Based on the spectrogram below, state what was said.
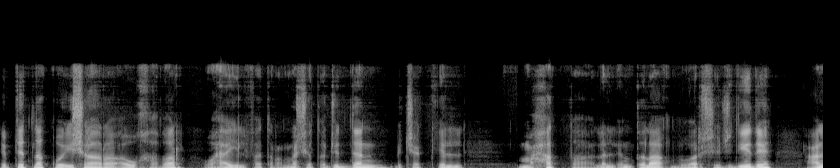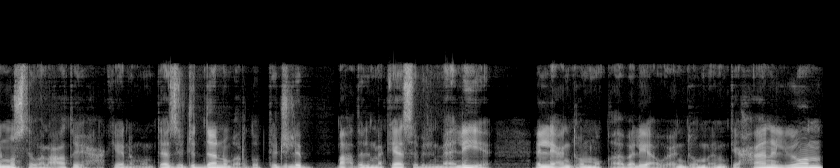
بتتلقوا إشارة أو خبر وهاي الفترة نشطة جدا بتشكل محطة للانطلاق بورشة جديدة. على المستوى العاطفي حكينا ممتازة جدا وبرضه بتجلب بعض المكاسب المالية اللي عندهم مقابلة أو عندهم امتحان اليوم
